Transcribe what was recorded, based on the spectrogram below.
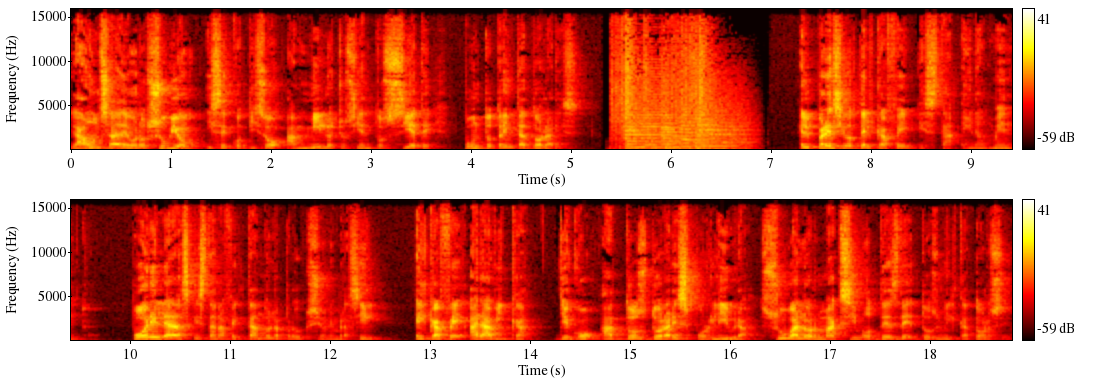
La onza de oro subió y se cotizó a 1.807.30 dólares. El precio del café está en aumento por heladas que están afectando la producción en Brasil. El café arábica llegó a 2 dólares por libra, su valor máximo desde 2014.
